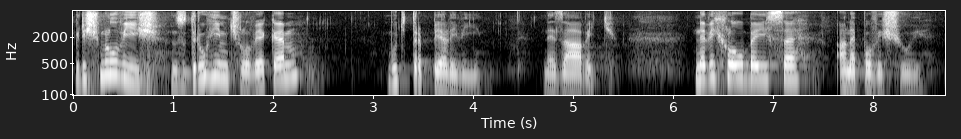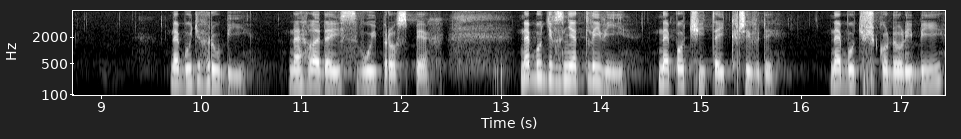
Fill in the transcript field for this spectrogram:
Když mluvíš s druhým člověkem, buď trpělivý, nezáviď. Nevychloubej se a nepovyšuj. Nebuď hrubý, nehledej svůj prospěch. Nebuď vznětlivý, nepočítej křivdy. Nebuď škodolibý,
